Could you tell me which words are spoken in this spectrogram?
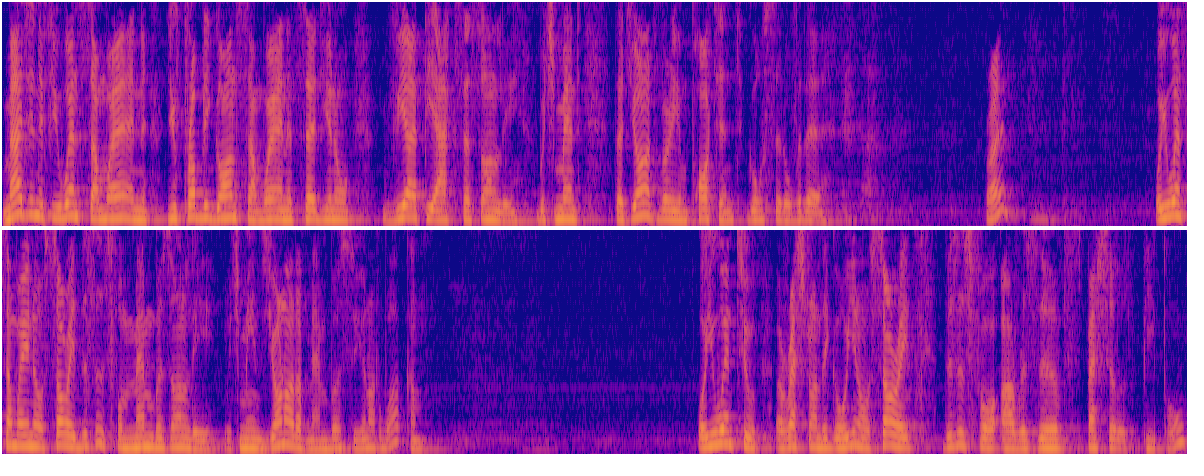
Imagine if you went somewhere and you've probably gone somewhere and it said, you know, VIP access only, which meant that you're not very important, go sit over there. Right? Or you went somewhere, you know, sorry, this is for members only, which means you're not a member, so you're not welcome. Or you went to a restaurant, they go, you know, sorry, this is for our reserved special people.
